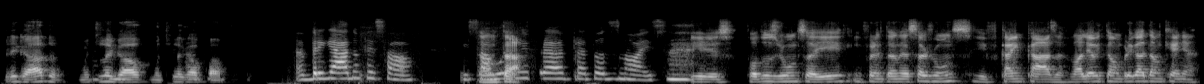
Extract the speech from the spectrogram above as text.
Obrigado. Muito legal, muito legal o papo. Obrigado, pessoal. E então saúde então, tá. para todos nós. Isso, todos juntos aí, enfrentando essa juntos e ficar em casa. Valeu então, obrigadão, Kenya.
